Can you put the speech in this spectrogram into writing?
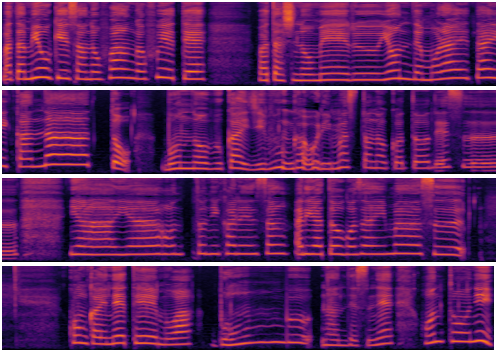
また妙慶さんのファンが増えて、私のメール読んでもらえないかなと、煩悩深い自分がおりますとのことです。いやいや、本当にカレンさん、ありがとうございます。今回ね、テーマは、凡夫なんですね。本当に、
